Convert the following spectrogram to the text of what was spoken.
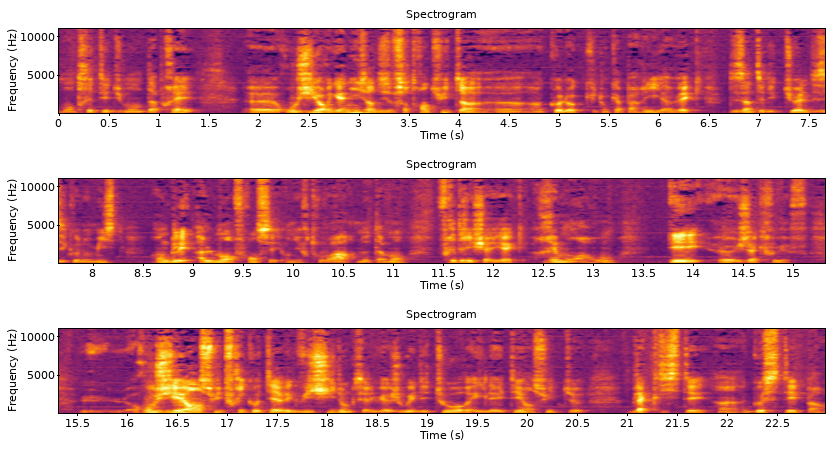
mon traité du monde d'après, euh, Rougier organise en 1938 un, colloque donc à Paris avec des intellectuels, des économistes anglais, allemands, français. On y retrouvera notamment Friedrich Hayek, Raymond Aron et Jacques Rueff. Rougier a ensuite fricoté avec Vichy, donc ça lui a joué des tours et il a été ensuite blacklisté, hein, ghosté par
